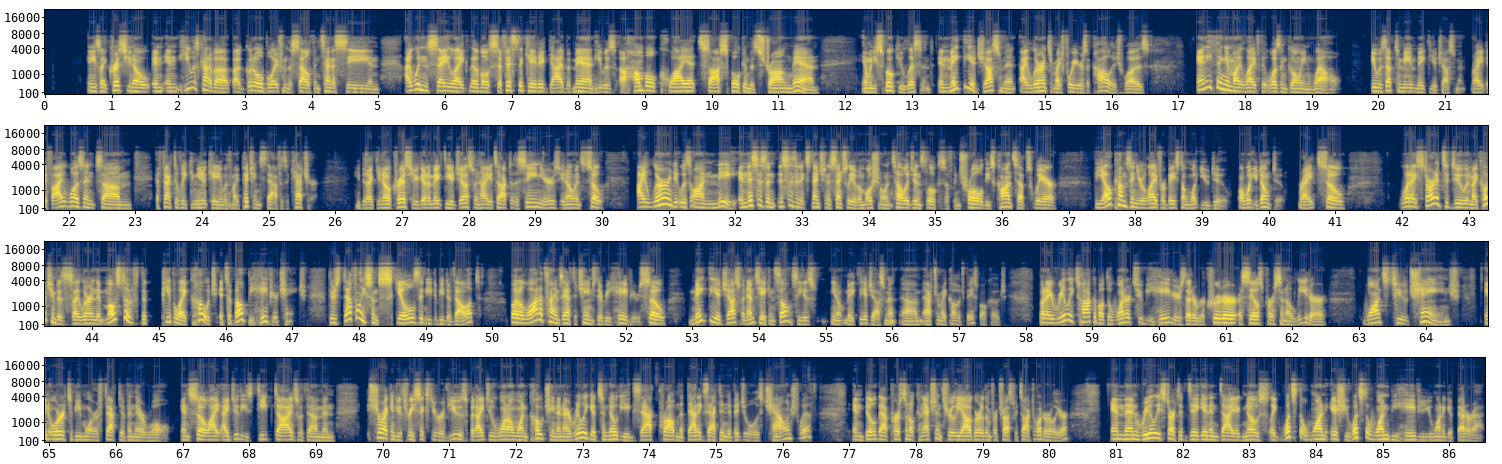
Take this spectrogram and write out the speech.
And he's like, Chris, you know, and, and he was kind of a, a good old boy from the South in Tennessee. And I wouldn't say like the most sophisticated guy, but man, he was a humble, quiet, soft spoken, but strong man. And when he spoke, you listened. And make the adjustment I learned through my four years of college was anything in my life that wasn't going well, it was up to me to make the adjustment, right? If I wasn't um, effectively communicating with my pitching staff as a catcher, he'd be like, you know, Chris, you got to make the adjustment how you talk to the seniors, you know. And so I learned it was on me, and this is an this is an extension essentially of emotional intelligence, locus of control, these concepts where the outcomes in your life are based on what you do or what you don't do, right? So what I started to do in my coaching business, I learned that most of the people I coach, it's about behavior change. There's definitely some skills that need to be developed, but a lot of times they have to change their behaviors. So make the adjustment. MTA consultancy is, you know, make the adjustment um, after my college baseball coach. But I really talk about the one or two behaviors that a recruiter, a salesperson, a leader wants to change in order to be more effective in their role. And so I, I do these deep dives with them and sure I can do 360 reviews, but I do one-on-one coaching and I really get to know the exact problem that that exact individual is challenged with and build that personal connection through the algorithm for trust we talked about earlier. And then really start to dig in and diagnose like what's the one issue, what's the one behavior you want to get better at?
